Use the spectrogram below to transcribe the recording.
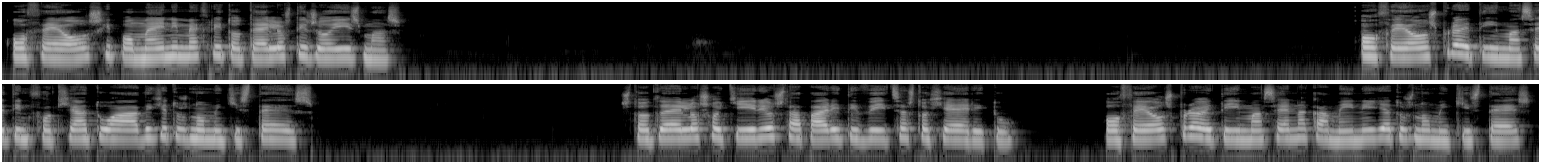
Ο Θεός υπομένει μέχρι το τέλος της ζωής μας. Ο Θεός προετοίμασε την φωτιά του Άδη για τους νομικιστές. Στο τέλος ο Κύριος θα πάρει τη βίτσα στο χέρι του. Ο Θεός προετοίμασε ένα καμίνι για τους νομικιστές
